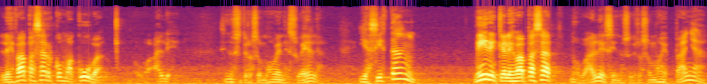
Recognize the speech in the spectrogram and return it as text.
les va a pasar como a Cuba. No vale, si nosotros somos Venezuela. Y así están. Miren, ¿qué les va a pasar? No vale, si nosotros somos España.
